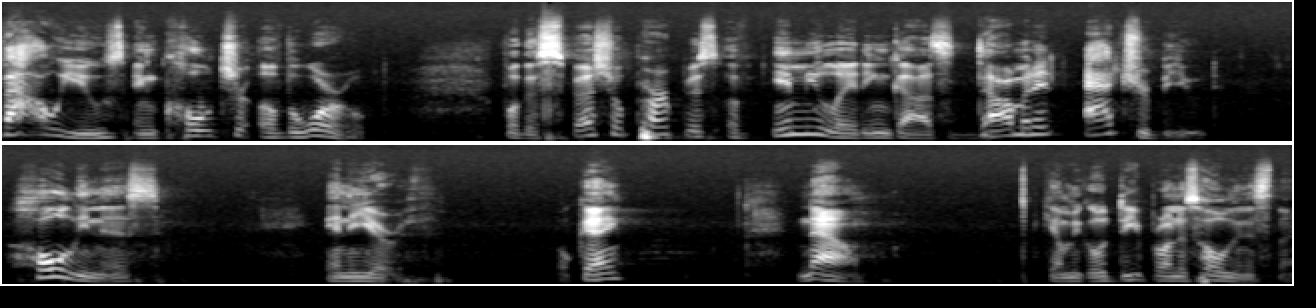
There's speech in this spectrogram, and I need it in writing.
values and culture of the world for the special purpose of emulating God's dominant attribute, holiness, in the earth. Okay? Now, can we go deeper on this holiness thing?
